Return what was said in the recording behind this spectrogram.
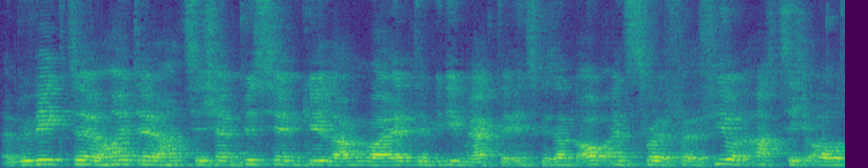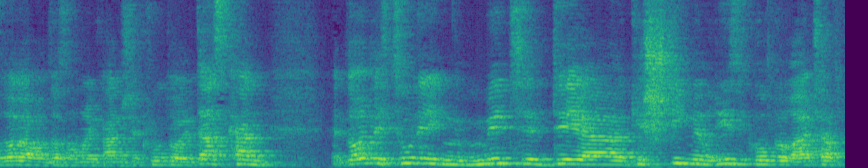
äh, bewegt. Äh, heute hat sich ein bisschen gelangweilt, wie die Märkte insgesamt auch 1,1284 Euro Dollar und das amerikanische Crude Oil. Das kann deutlich zulegen mit der gestiegenen Risikobereitschaft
